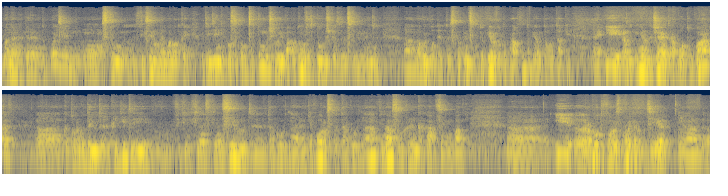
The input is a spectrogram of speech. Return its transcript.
банальную пирамиду Понзи с фиксированной обороткой, где деньги просто кладутся в тумбочку, а потом уже эта тумбочка сдается другим людям а, на выплаты. То есть по принципу, кто первый, тот и прав, кто первый, того и тапки. Э, и не различают работу банков, а, которые выдают э, кредиты, финансируют, э, торгуют на рынке Форекс, торгуют на финансовых рынках акциями банки. А, и э, работу форекс-брокеров, где э,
